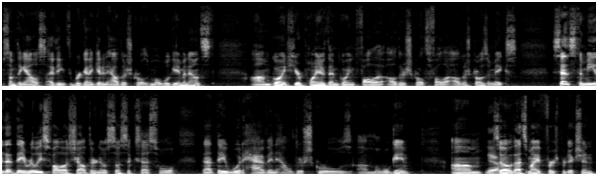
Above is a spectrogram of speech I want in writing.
something else, I think we're going to get an Elder Scrolls mobile game announced. Um, going to your point of them going Fallout, Elder Scrolls, Fallout, Elder Scrolls, it makes sense to me that they released Fallout Shelter and it was so successful that they would have an Elder Scrolls uh, mobile game. Um, Yeah. So that's my first prediction.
